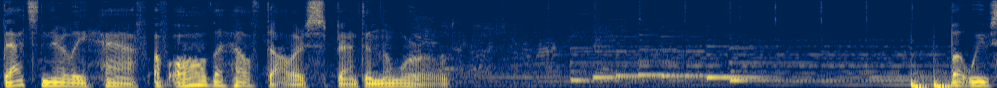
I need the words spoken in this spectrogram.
That's nearly half of all the health dollars spent in the world. But we've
